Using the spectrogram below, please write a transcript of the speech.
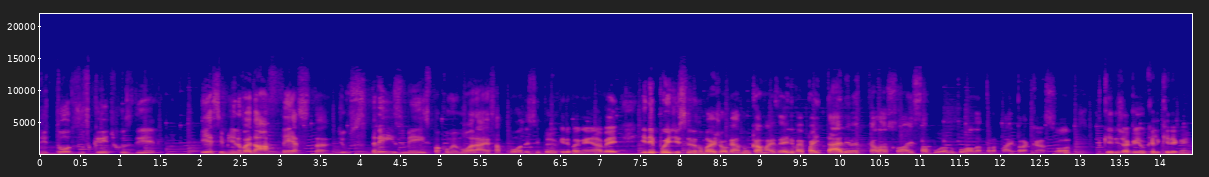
de todos os críticos dele. Esse menino vai dar uma festa de uns três meses pra comemorar essa porra desse prêmio que ele vai ganhar, velho. E depois disso ele não vai jogar nunca mais. Aí ele vai pra Itália e vai ficar lá só ensaboando bola pra lá e pra cá só, porque ele já ganhou o que ele queria ganhar.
